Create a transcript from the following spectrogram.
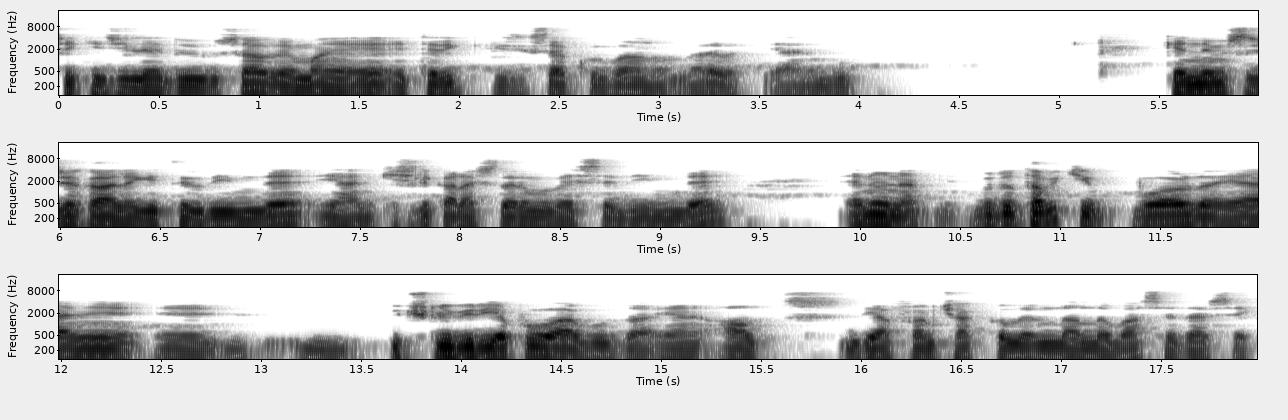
çekiciliğe, duygusal ve mayaya, eterik, fiziksel kurban oldular. Evet, yani bu kendimi sıcak hale getirdiğimde, yani kişilik araçlarımı beslediğimde en önemli. Bu da tabii ki bu arada yani e, üçlü bir yapı var burada. Yani alt diyafram çakralarından da bahsedersek.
